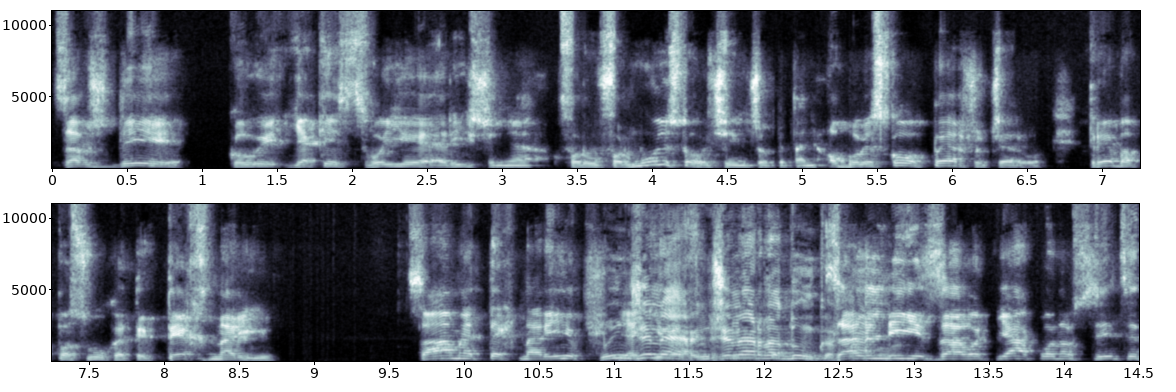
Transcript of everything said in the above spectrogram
завжди, коли якесь своє рішення фор- формую з того чи іншого питання, обов'язково в першу чергу треба послухати технарів. Саме технарів, Ну, інженер, розуміють інженерна думка. заліза, от як воно всі ці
